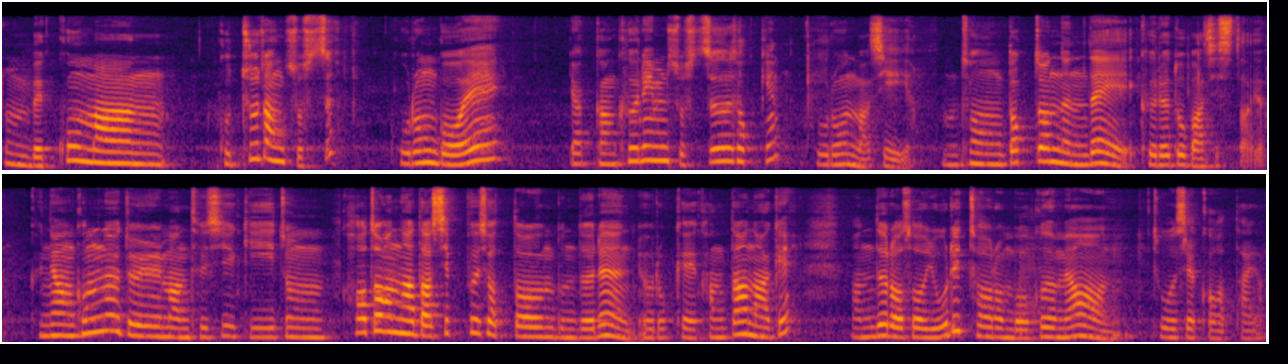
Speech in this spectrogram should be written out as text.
좀 매콤한 고추장 소스? 그런 거에 약간 크림 소스 섞인 그런 맛이에요. 엄청 떡졌는데 그래도 맛있어요. 그냥 컵누들만 드시기 좀 허전하다 싶으셨던 분들은 이렇게 간단하게 만들어서 요리처럼 먹으면 좋으실 것 같아요.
